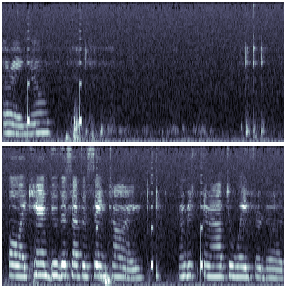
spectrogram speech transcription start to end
Alright, now. Oh, I can't do this at the same time. I'm just gonna have to wait for the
